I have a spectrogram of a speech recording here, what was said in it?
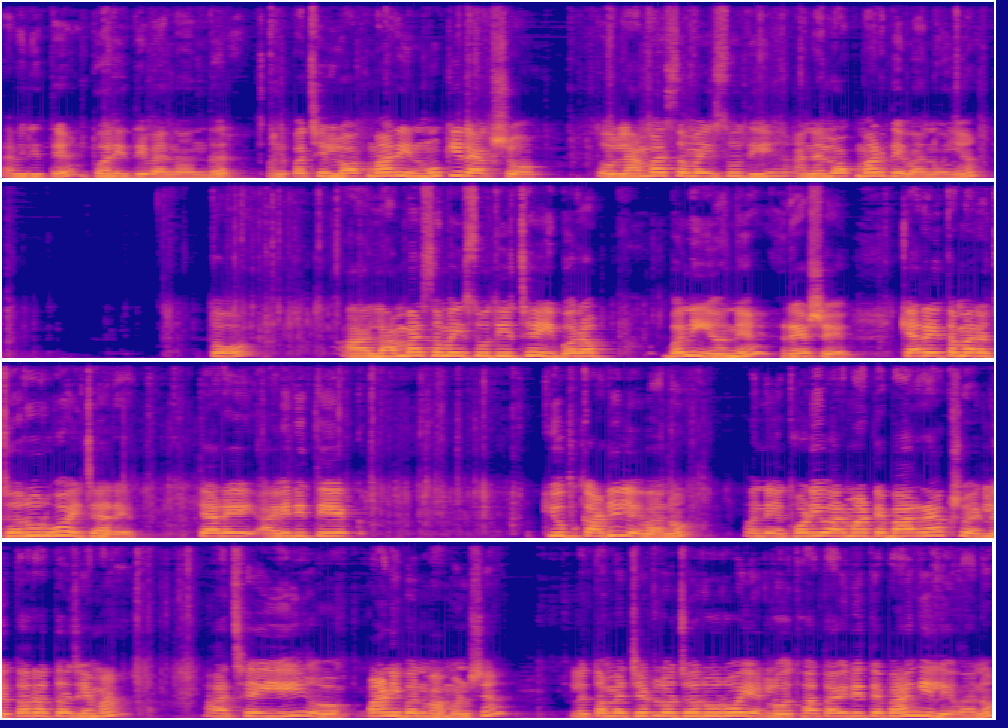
આવી રીતે ભરી દેવાના અંદર. અને પછી લોક મારીને મૂકી રાખશો તો લાંબા સમય સુધી આને લોક મારી દેવાનો અહીંયા. તો આ લાંબા સમય સુધી છે એ બરફ બની અને રહેશે. ક્યારેય તમારે જરૂર હોય જ્યારે, ત્યારે આવી રીતે એક ક્યુબ કાઢી લેવાનો. અને થોડી વાર માટે બહાર રાખશો એટલે તરત જ એમાં આ છે એ પાણી બનવા માંડશે. એટલે તમે જેટલો જરૂર હોય એટલો અથવા તો એ રીતે ભાંગી લેવાનો.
